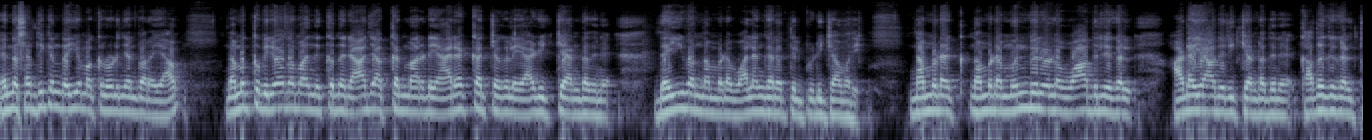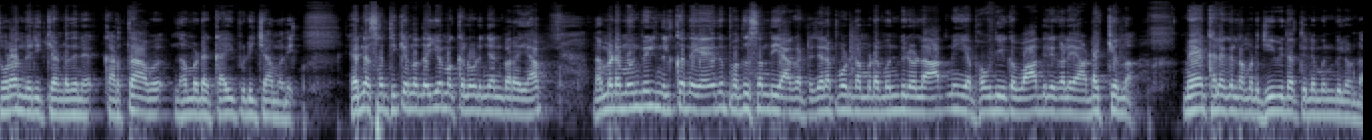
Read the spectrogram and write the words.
എന്നെ ശ്രദ്ധിക്കുന്ന ദൈവമക്കളോട് ഞാൻ പറയാം നമുക്ക് വിരോധമായി നിൽക്കുന്ന രാജാക്കന്മാരുടെ അരക്കച്ചകളെ അഴിക്കേണ്ടതിന് ദൈവം നമ്മുടെ വലങ്കരത്തിൽ പിടിച്ചാൽ മതി. നമ്മുടെ നമ്മുടെ മുൻപിലുള്ള വാതിലുകൾ അടയാതിരിക്കേണ്ടതിന് കഥകുകൾ തുറന്നിരിക്കേണ്ടതിന് കർത്താവ് നമ്മുടെ കൈ പിടിച്ചാൽ മതി. എന്നെ ശ്രദ്ധിക്കുന്ന ദൈവമക്കളോട് ഞാൻ പറയാം നമ്മുടെ മുൻപിൽ നിൽക്കുന്ന ഏത് പ്രതിസന്ധിയാകട്ടെ ചിലപ്പോൾ നമ്മുടെ മുൻപിലുള്ള ആത്മീയ ഭൗതിക വാതിലുകളെ അടയ്ക്കുന്ന മേഖലകൾ നമ്മുടെ ജീവിതത്തിന്റെ മുൻപിലുണ്ട്.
